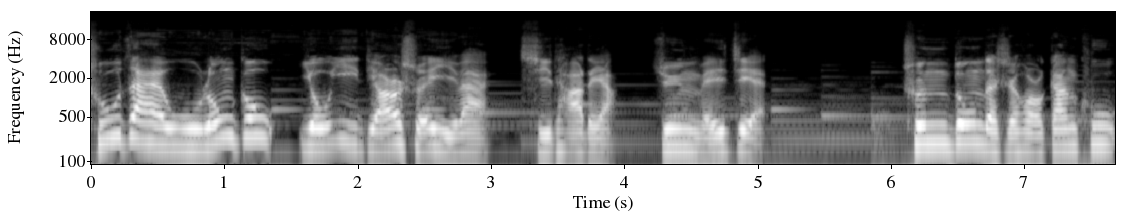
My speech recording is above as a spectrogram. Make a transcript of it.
除在五龙沟有一点水以外，其他的呀均为涧。春冬的时候干枯，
